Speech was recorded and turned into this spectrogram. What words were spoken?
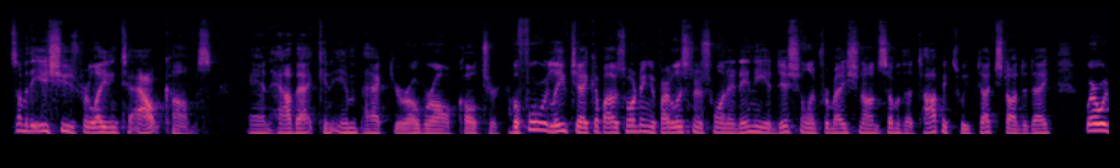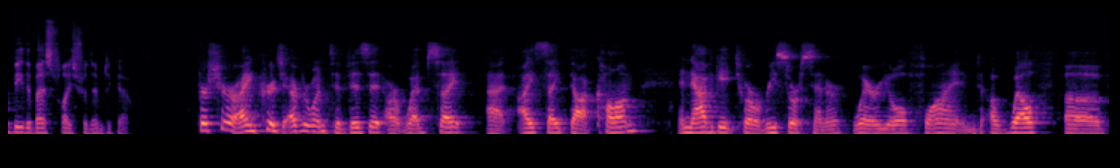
some of the issues relating to outcomes and how that can impact your overall culture. Before we leave, Jacob, I was wondering if our listeners wanted any additional information on some of the topics we've touched on today, where would be the best place for them to go? For sure. I encourage everyone to visit our website at i-sight.com and navigate to our resource center where you'll find a wealth of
